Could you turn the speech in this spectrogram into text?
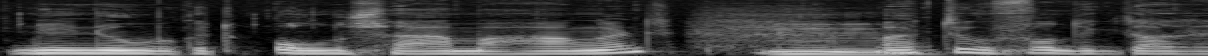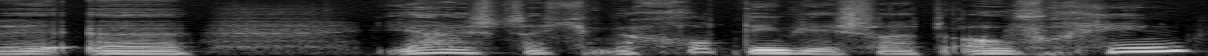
nu noem ik het onsamenhangend. Mm. Maar toen vond ik dat eh, juist dat je bij God niet wist waar het over ging.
